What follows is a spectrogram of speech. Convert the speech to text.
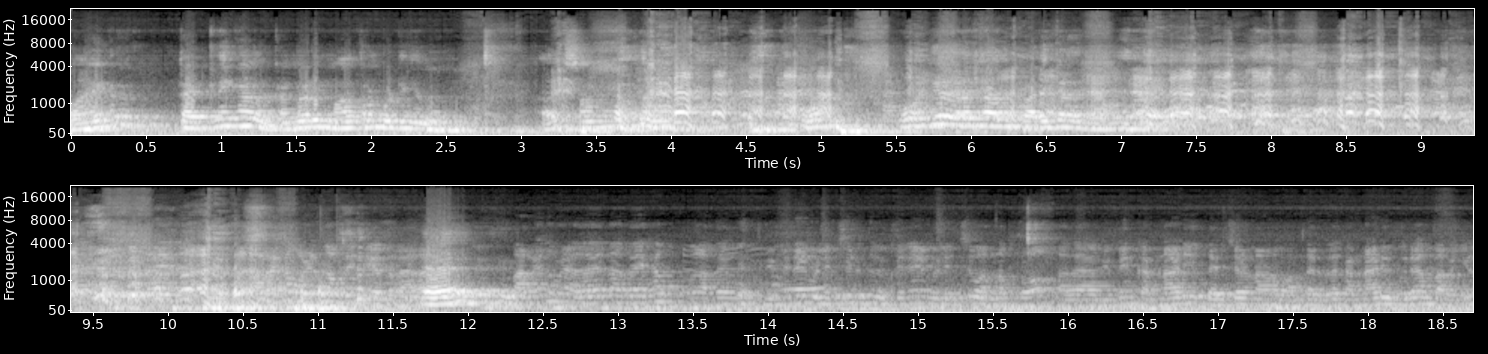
ഭയങ്കര ടെക്നിക്കാണ് കണ്ണാടി മാത്രം പൊട്ടിക്കുന്നത്. അത് സംഭവം. ഒന്ന് പഠിക്കണം പറയുന്ന വഴി complete ചെയ്തതാ. ഏ? പറയുന്ന വഴി, അതായത് അദ്ദേഹം അദ്ദേഹം വിപിനെ വിളിച്ചെടുത്ത് വിപിനെ വിളിച്ചു വന്നപ്പോ അതായത് വിപിൻ കണ്ണാടി ധരിച്ചുകൊണ്ടാണ് വന്നിരുന്നത്. കണ്ണാടി ഊരാൻ പറഞ്ഞു.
